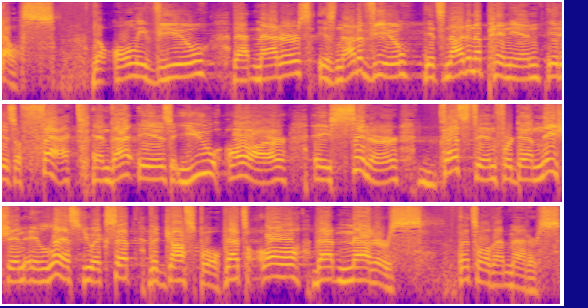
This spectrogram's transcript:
else. The only view that matters is not a view, it's not an opinion, it is a fact, and that is you are a sinner destined for damnation unless you accept the gospel. That's all that matters. That's all that matters.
